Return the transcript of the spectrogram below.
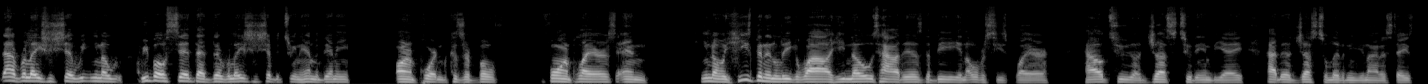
that relationship, we you know we both said that the relationship between him and Deni are important because they're both foreign players, and you know, he's been in the league a while. He knows how it is to be an overseas player, how to adjust to the NBA, how to adjust to living in the United States.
